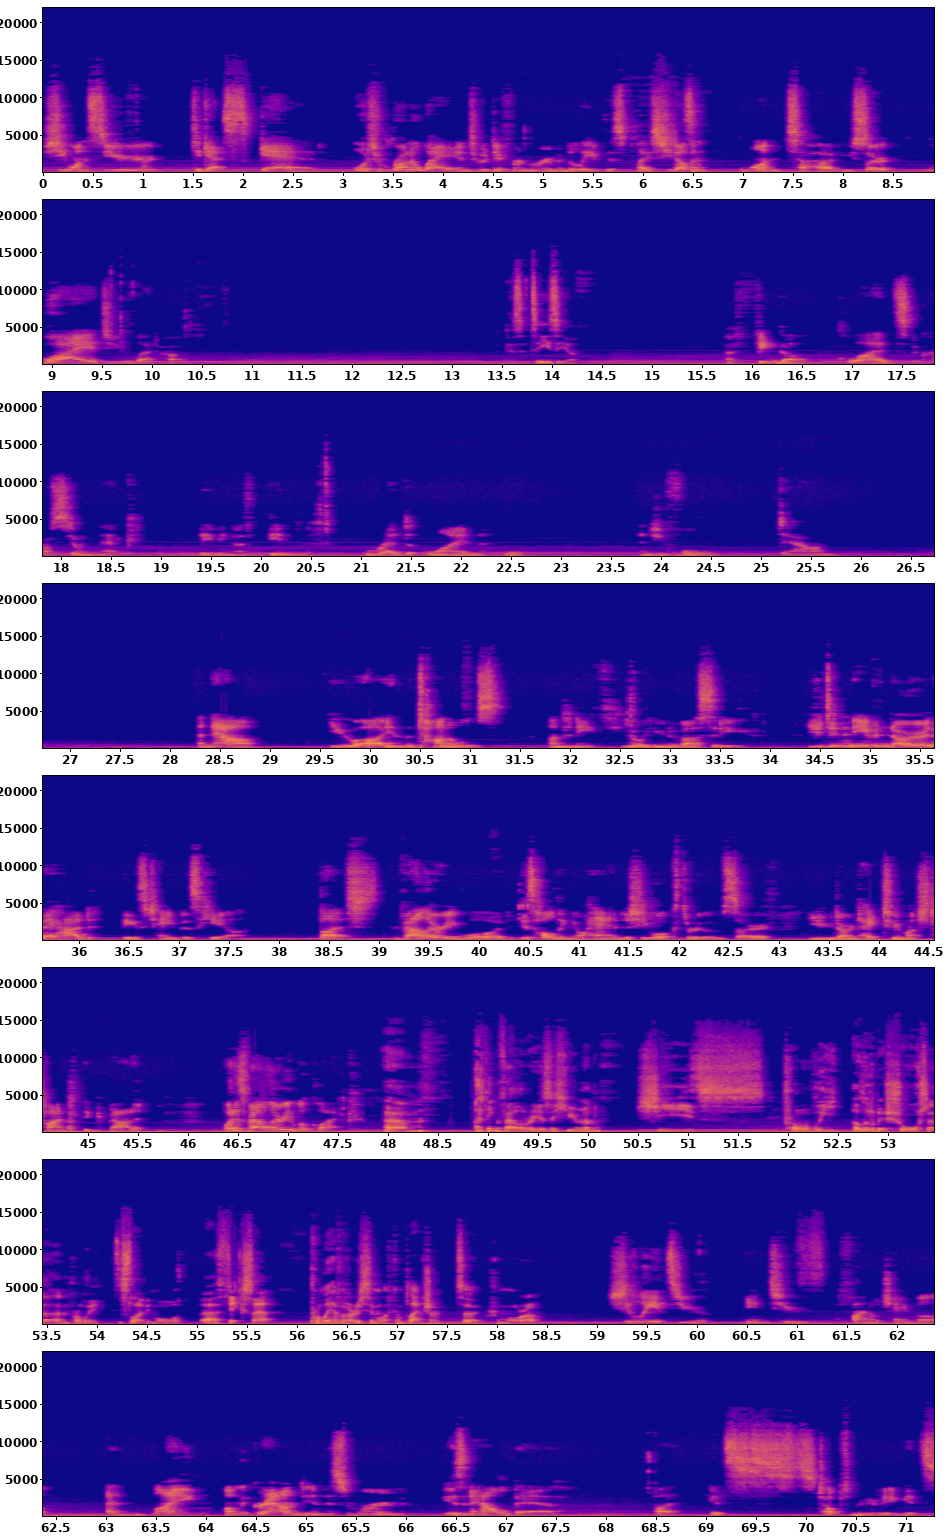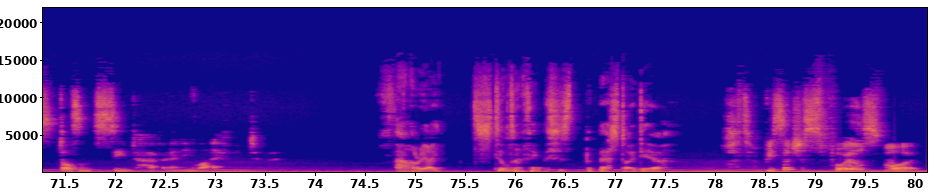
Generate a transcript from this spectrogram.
She wants you to get scared or to run away into a different room and to leave this place. She doesn't want to hurt you. So why do you let her? Because it's easier. Her finger glides across your neck, leaving a thin red line, and you fall down. And now you are in the tunnels underneath your university. You didn't even know they had these chambers here, but Valerie Ward is holding your hand as she walks through them, so you don't take too much time to think about it. What does Valerie look like? Um, I think Valerie is a human. She's probably a little bit shorter and probably slightly more uh, thick set. Probably have a very similar complexion to Cremora. She leads you into the final chamber, and lying on the ground in this room is an owl bear, but it's stopped moving. It doesn't seem to have any life into it. Valerie, I still don't think this is the best idea. Oh, don't be such a spoil sport.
